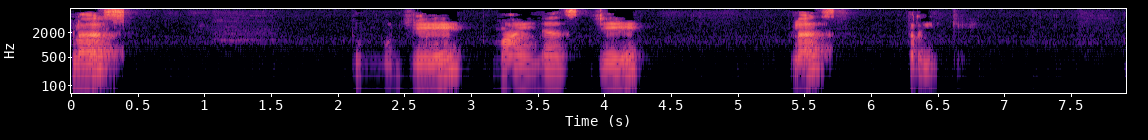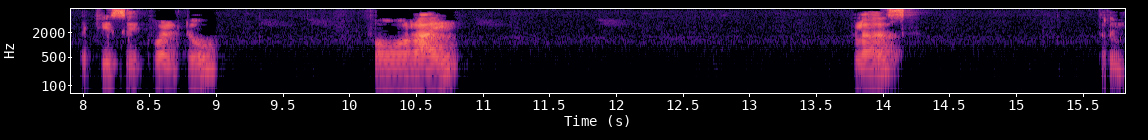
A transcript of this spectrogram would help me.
plus 2j minus j plus 3k which is equal to 4i plus 3k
